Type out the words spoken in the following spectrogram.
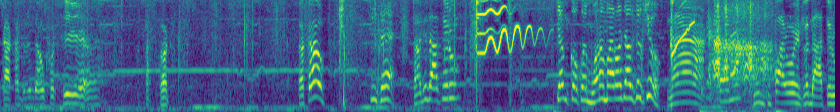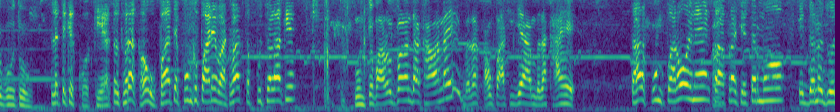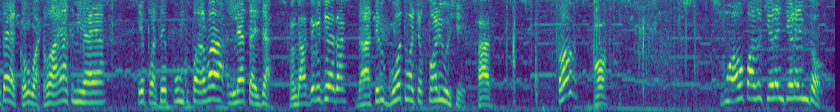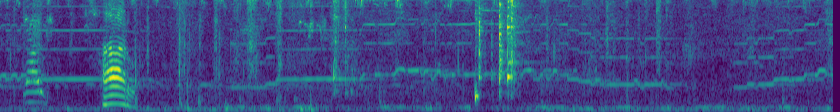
કાકા જોડે જવું પડશે કાકા શું છે દાદી દાંતીરું કેમ કો કોઈ મોણા મારવા જાવ છો શું ના પૂંખ પાડો એટલે દાંતેરું ગોતું એટલે તે કે કેર તો થોડા કહું ઊભા તે પૂંખ પાડે વાટવા ચપ્પુ ચલા કે પૂંખ તો પાડો જ પડે તાર ખાવા નહીં બધા કઉ પાછી જાય આમ બધા ખાય તારે પૂંખ પાડો હોય ને તો. આપણા ખેતરમાં એકદમ જોતા કઉ વાટવા આયા કે નહીં આયા એ પછી પૂંખ પાડવા લેતા જા અને દાંતેરું છે હતા દાંતેરું ગોત વચ્ચે પડ્યું છે. હાર. હો? હો. હું આવું પાછું ચેડે ને ચેડે એમ તો. સારું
